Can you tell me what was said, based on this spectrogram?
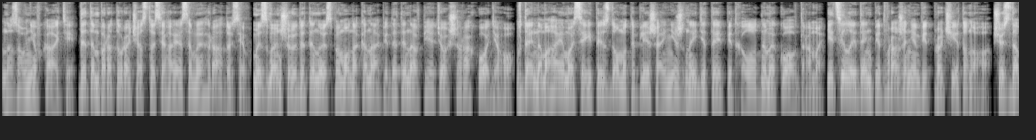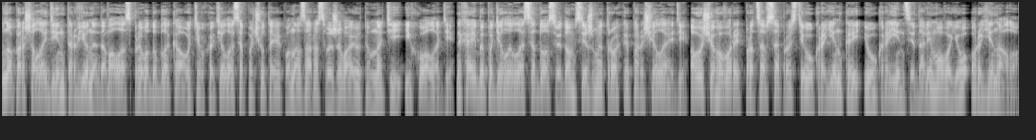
назовні в хаті, де температура часто сягає 7 градусів. Ми з меншою дитиною спимо на канапі, дитина в п'ятьох шарах одягу. Вдень намагаємося йти з дому тепліше, ніж нидіти під холодними ковдрами. Я цілий день під враженням від прочитаного. Щось давно перша леді інтерв'ю не давала з приводу блекаутів. Хотілося почути, як вона зараз виживає у темноті і холоді. Нехай би поділилася досвідом. Всі ж ми трохи перші леді. А ось що говорять про це все прості українки і українці. Далі мовою оригіналу.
